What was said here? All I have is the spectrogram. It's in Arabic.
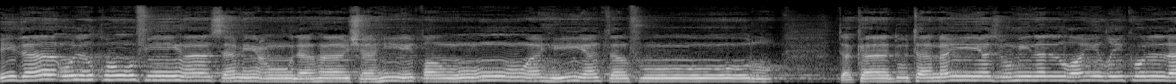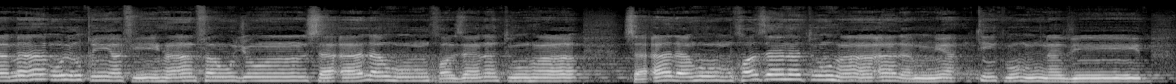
إذا ألقوا فيها سمعوا لها شهيقا وهي تفور. تكاد تميز من الغيظ كلما ألقي فيها فوج سألهم خزنتها سألهم خزنتها ألم يأتكم نذير.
